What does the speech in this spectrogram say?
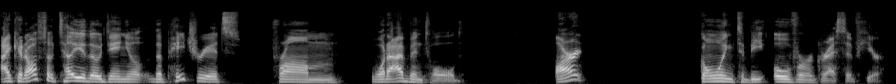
I could also tell you though, Daniel, the Patriots, from what I've been told, aren't going to be over aggressive here.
